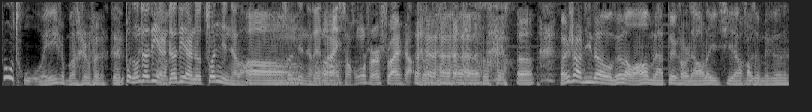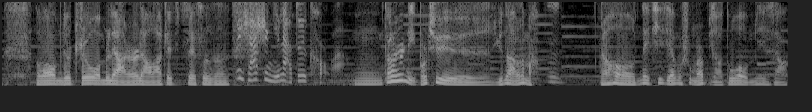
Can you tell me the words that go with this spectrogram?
入土为什么 什么对，不能掉地上，掉地上就钻进去了，啊？钻进去了。得拿一小红绳拴上。呃，反正上期呢，我跟老王我们俩对口聊了一期啊，好久没跟老王，我们就只有我们俩人聊了。这这次呢，为啥是你俩对口啊？嗯，当时你不是去云南了吗？嗯，然后那期节目数码比较多，我们也想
